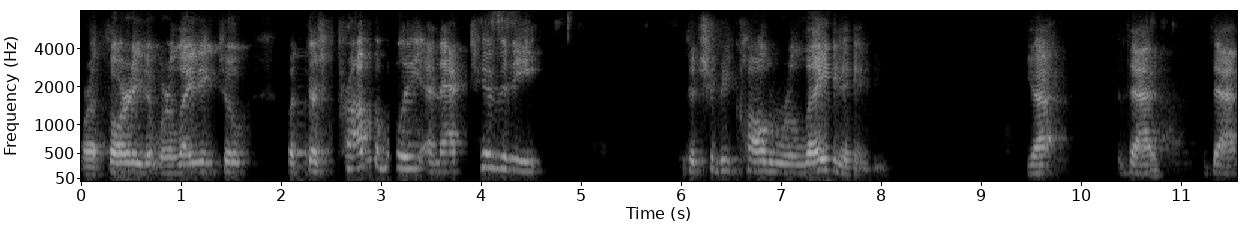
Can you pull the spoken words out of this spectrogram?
or authority that we're relating to. But there's probably an activity that should be called relating. Yeah, that, that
